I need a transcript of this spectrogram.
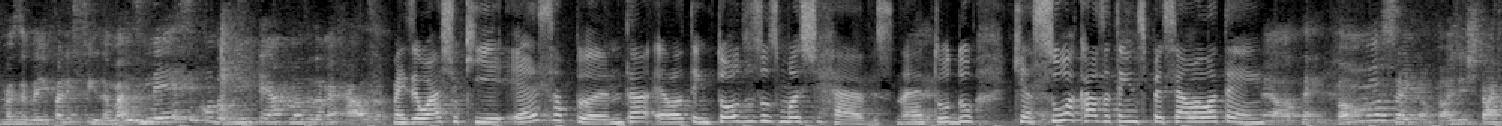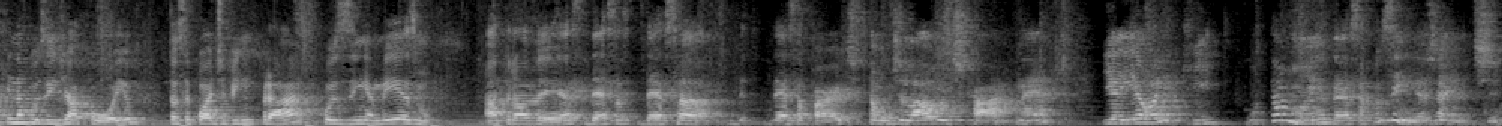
mas é bem parecida. Mas nesse condomínio tem a planta da minha casa. Mas eu acho que essa planta, ela tem todos os must-haves, né? É. Tudo que a sua casa tem de especial, ela tem. Ela tem. Vamos mostrar então. Então a gente tá aqui na cozinha de apoio. Então você pode vir pra cozinha mesmo através dessa, dessa, dessa parte, então de lá ou de cá, né? E aí, olha aqui o tamanho dessa cozinha, gente.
